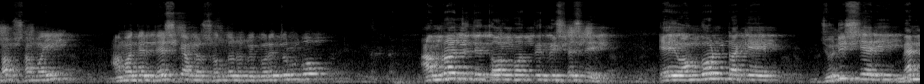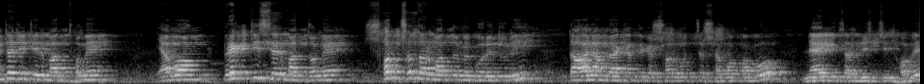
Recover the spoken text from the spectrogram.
সব সময়ই আমাদের দেশকে আমরা সুন্দররূপে গড়ে তুলব। আমরা যদি দলমত নির্বিশেষে এই অঙ্গনটাকে জুডিশিয়ারি মেন্টালিটির মাধ্যমে এবং প্র্যাকটিসের মাধ্যমে, স্বচ্ছতার মাধ্যমে গড়ে তুলি, তাহলে আমরা এখান থেকে সর্বোচ্চ সেবা পাবো। ন্যায় বিচার নিশ্চিত হবে।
